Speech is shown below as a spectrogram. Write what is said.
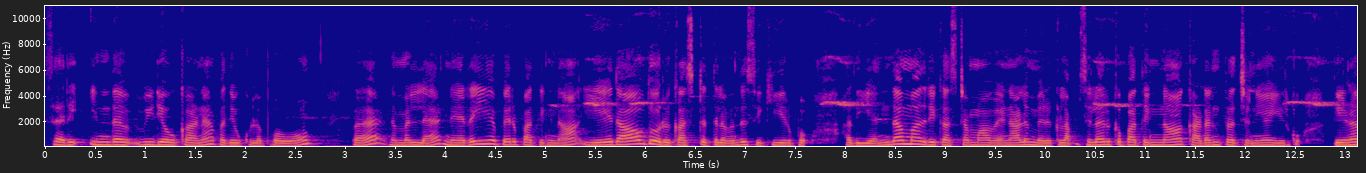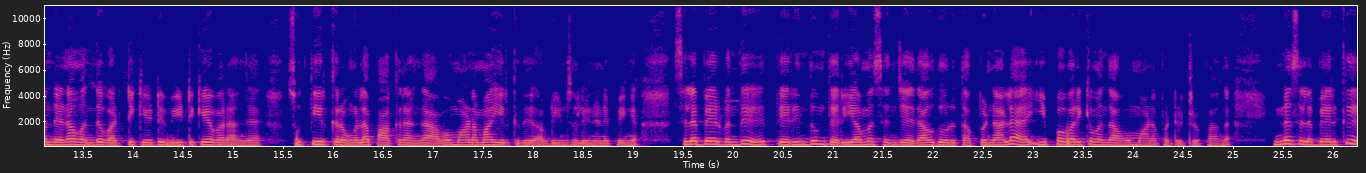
சரி இந்த வீடியோவுக்கான பதிவுக்குள்ளே போவோம். இப்போ நம்மளில் நிறைய பேர் பார்த்திங்கன்னா ஏதாவது ஒரு கஷ்டத்தில் வந்து சிக்கியிருப்போம். அது எந்த மாதிரி கஷ்டமாக வேணாலும் இருக்கலாம். சிலருக்கு பார்த்திங்கன்னா கடன் பிரச்சனையாக இருக்கும். தினம் தினம் வந்து வட்டி கேட்டு வீட்டுக்கே வராங்க. சுற்றி இருக்கிறவங்களாம் பார்க்குறாங்க அவமானமாக இருக்குது அப்படின்னு சொல்லி நினைப்பீங்க. சில பேர் வந்து தெரிந்தும் தெரியாமல் செஞ்ச ஏதாவது ஒரு தப்புனால இப்போ வரைக்கும் வந்து அவமானப்பட்டுட்டு இருப்பாங்க. இன்னும் சில பேருக்கு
